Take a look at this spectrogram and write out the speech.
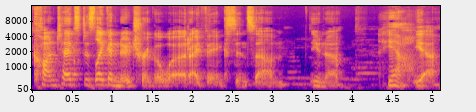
context is like a new trigger word i think since um you know yeah. yeah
